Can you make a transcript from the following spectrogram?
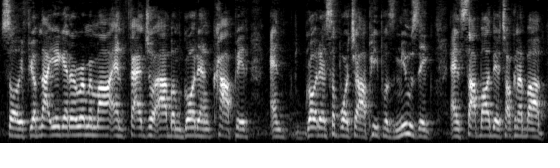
So if you're not yet get a Remy Ma and Fat Joe album, go there and cop it and go there and support y'all people's music and stop out there talking about,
